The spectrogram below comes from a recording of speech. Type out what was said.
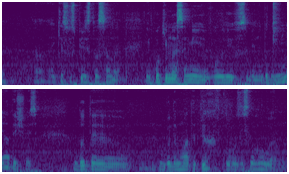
яке суспільство саме. І поки ми самі в голові собі не будемо міняти щось, доти будемо мати тих, кого заслуговуємо.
